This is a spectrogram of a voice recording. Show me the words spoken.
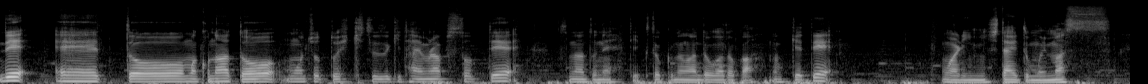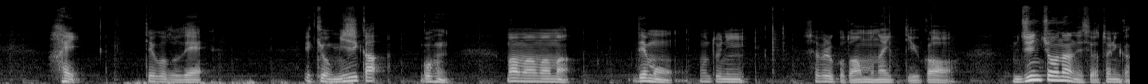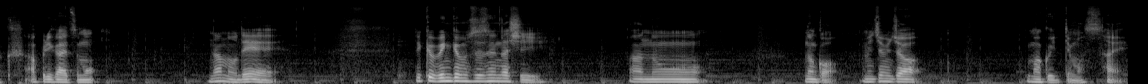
でえー、っと、まあ、この後もうちょっと引き続きタイムラプス撮ってその後ね TikTok の動画とか載っけて終わりにしたいと思いますはいということでえ今日短5分まあまあまあまあでも本当に喋ることあんまないっていうか順調なんですよとにかく。アプリ開発も。なのでで今日勉強も進んだしあのー、なんかめちゃめちゃうまくいってます。はい。っ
